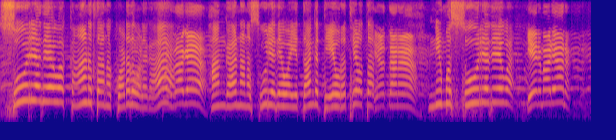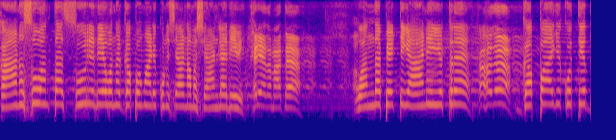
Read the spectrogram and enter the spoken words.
ಸೂರ್ಯದೇವ ಕಾಣತಾನ ಕೊಡದ ಒಳಗ. ಹಂಗ ನನ್ನ ಸೂರ್ಯದೇವ ಇದ್ದಂಗ ದೇವ್ರತ್ ಹೇಳ್ತಾರ ಹೇಳ್ತಾನ. ನಿಮ್ಮ ಸೂರ್ಯದೇವ ಏನ್ ಮಾಡ್ಯಾನ? ಕಾಣಿಸುವಂತ ಸೂರ್ಯದೇವನ ಗಪ್ಪ ಮಾಡಿ ಕುಣಿಸ್ಯಾಳ ನಮ್ಮ ಶಾಂಡ್ಲಾದೇವಿ ಮಾತ. ಒಂದ ಪೆಟ್ಟಿಗೆ ಆಣೆ ಇಟ್ರೆ ಹೌದು. ಗಪ್ಪಾಗಿ ಕೂತಿದ್ದ.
